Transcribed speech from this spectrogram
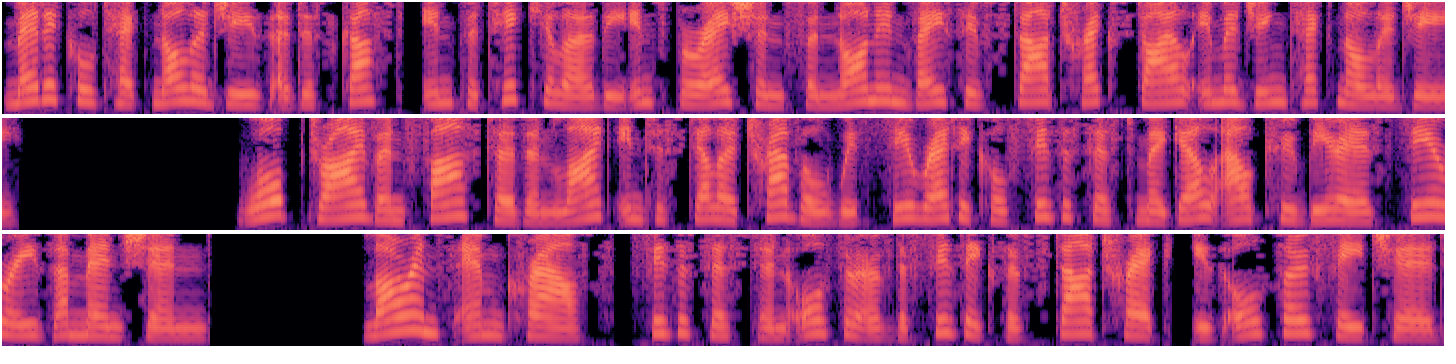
Medical technologies are discussed, in particular the inspiration for non-invasive Star Trek-style imaging technology. Warp drive and faster-than-light interstellar travel with theoretical physicist Miguel Alcubierre's theories are mentioned. Lawrence M. Krauss, physicist and author of The Physics of Star Trek, is also featured.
